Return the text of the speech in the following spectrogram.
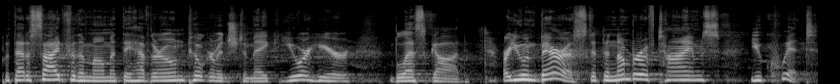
Put that aside for the moment. They have their own pilgrimage to make. You are here. Bless God. Are you embarrassed at the number of times you quit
